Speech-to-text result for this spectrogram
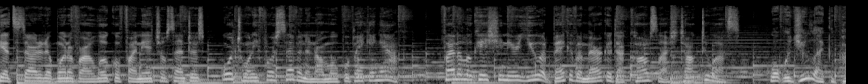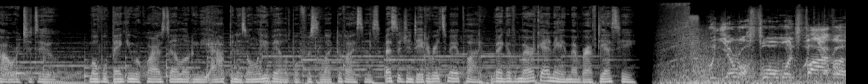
Get started at one of our local financial centers or 24-7 in our mobile banking app. Find a location near you at bankofamerica.com slash talk to us. What would you like the power to do? Mobile banking requires downloading the app and is only available for select devices. Message and data rates may apply. Bank of America and a member FDIC. When you're a 415er,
